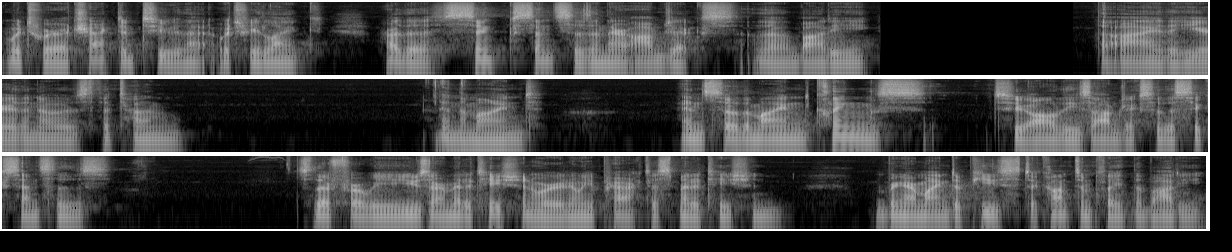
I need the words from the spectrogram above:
which we're attracted to, that which we like, are the six senses and their objects the body, the eye, the ear, the nose, the tongue, and the mind. And so the mind clings to all these objects of the six senses. So therefore, we use our meditation word and we practice meditation, and bring our mind to peace to contemplate the body.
